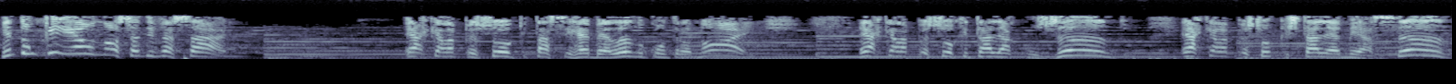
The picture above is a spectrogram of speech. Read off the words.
Então, quem é o nosso adversário? É aquela pessoa que está se rebelando contra nós? É aquela pessoa que está lhe acusando? É aquela pessoa que está lhe ameaçando?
